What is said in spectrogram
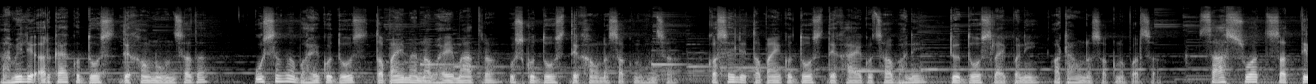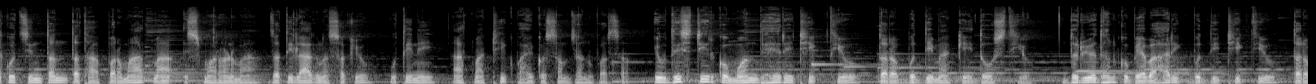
हामीले अर्काको दोष देखाउनुहुन्छ त? उसँग भएको दोष तपाईँमा नभए मात्र उसको दोष देखाउन सक्नुहुन्छ। कसैले तपाईँको दोष देखाएको छ भने त्यो दोषलाई पनि हटाउन सक्नुपर्छ। शाश्वत सत्यको चिन्तन तथा परमात्मा स्मरणमा जति लाग्न सक्यो उति नै आत्मा ठिक भएको सम्झनुपर्छ। युधिष्ठिरको मन धेरै ठिक थियो तर बुद्धिमा केही दोष थियो। दुर्योधनको व्यावहारिक बुद्धि ठिक थियो तर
